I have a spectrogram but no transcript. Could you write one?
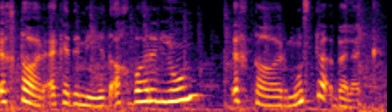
اختار أكاديمية أخبار اليوم اختار مستقبلك.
